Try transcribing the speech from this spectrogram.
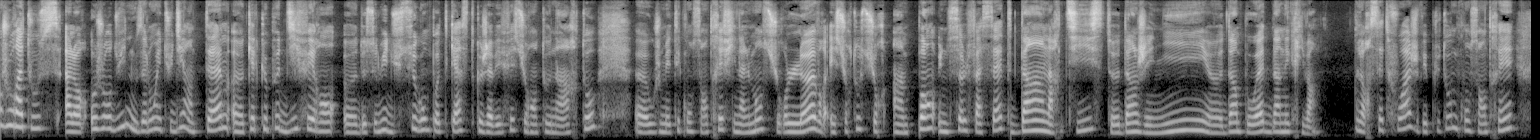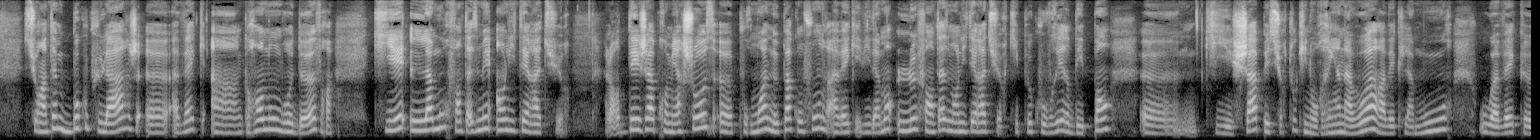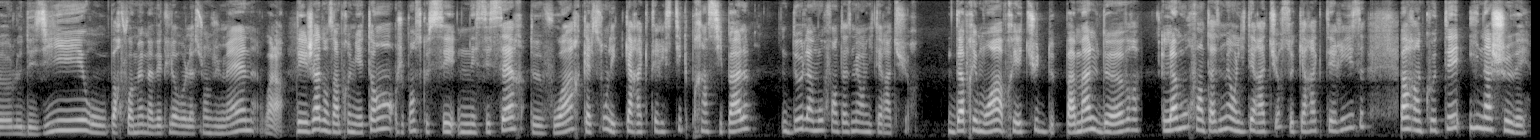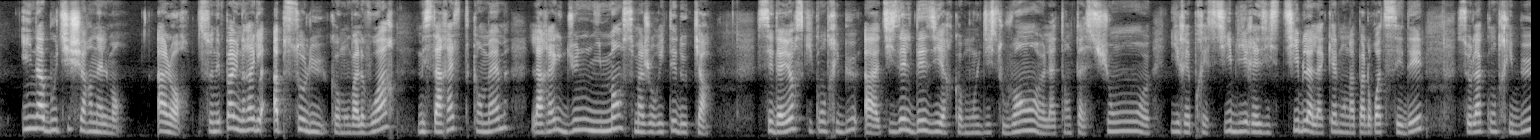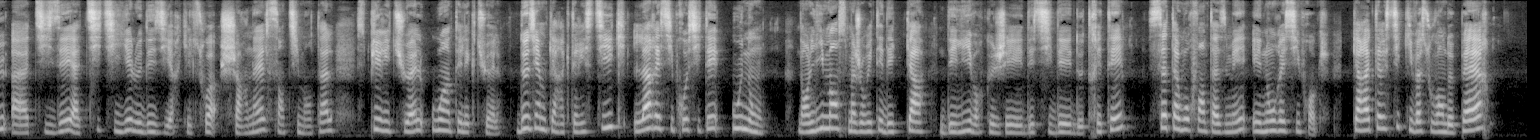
Bonjour à tous. Alors aujourd'hui, nous allons étudier un thème euh, quelque peu différent euh, de celui du second podcast que j'avais fait sur Antonin Artaud, euh, où je m'étais concentrée finalement sur l'œuvre et surtout sur un pan, une seule facette d'un artiste, d'un génie, d'un poète, d'un écrivain. Alors cette fois, je vais plutôt me concentrer sur un thème beaucoup plus large avec un grand nombre d'œuvres qui est l'amour fantasmé en littérature. Alors déjà, première chose, euh, pour moi, ne pas confondre avec évidemment le fantasme en littérature, qui peut couvrir des pans euh, qui échappent et surtout qui n'ont rien à voir avec l'amour ou avec euh, le désir ou parfois même avec les relations humaines. Voilà. Déjà, dans un premier temps, je pense que c'est nécessaire de voir quelles sont les caractéristiques principales de l'amour fantasmé en littérature. D'après moi, après étude de pas mal d'œuvres, L'amour fantasmé en littérature se caractérise par un côté inachevé, inabouti charnellement. Alors, ce n'est pas une règle absolue, comme on va le voir, mais ça reste quand même la règle d'une immense majorité de cas. C'est d'ailleurs ce qui contribue à attiser le désir, comme on le dit souvent, euh, la tentation euh, irrépressible, irrésistible à laquelle on n'a pas le droit de céder. Cela contribue à attiser, à titiller le désir, qu'il soit charnel, sentimental, spirituel ou intellectuel. Deuxième caractéristique, la réciprocité ou non. Dans l'immense majorité des cas des livres que j'ai décidé de traiter, cet amour fantasmé est non réciproque. Caractéristique qui va souvent de pair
